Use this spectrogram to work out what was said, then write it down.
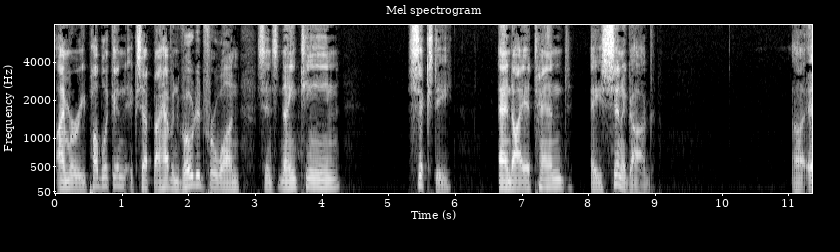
I'm a Republican, except I haven't voted for one since 1960, and I attend a synagogue uh, eh,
